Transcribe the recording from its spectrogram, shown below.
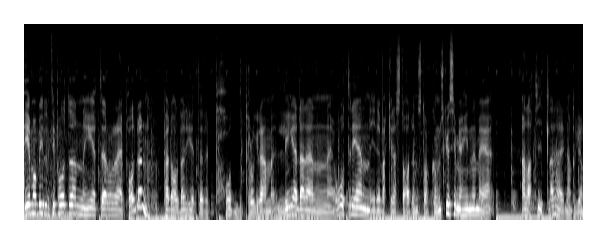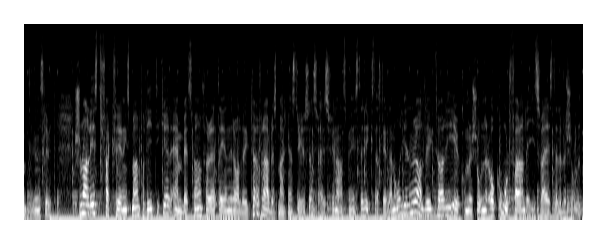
E-mobility-podden heter podden. Per Dahlberg heter poddprogramledaren. Återigen i den vackra staden Stockholm. Nu ska vi se om jag hinner med alla titlar här innan programtiden är slut. Journalist, fackföreningsman, politiker, ämbetsman, före detta generaldirektör för Arbetsmarknadsstyrelsen, Sveriges finansminister, riksdagsledamot, generaldirektör i EU-kommissionen och ordförande i Sveriges Television.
